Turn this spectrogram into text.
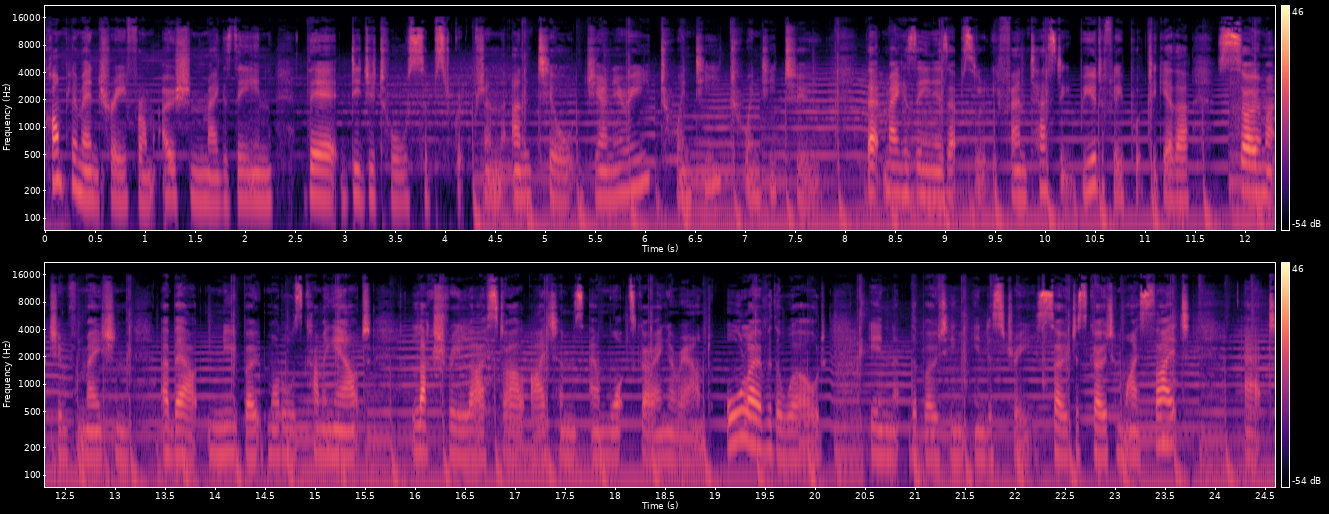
complimentary from Ocean Magazine their digital subscription until January 2022. That magazine is absolutely fantastic, beautifully put together, so much information about new boat models coming out, luxury lifestyle items, and what's going around all over the world in the boating industry. So just go to my site at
